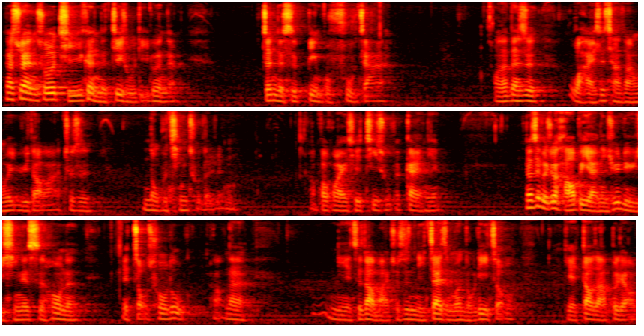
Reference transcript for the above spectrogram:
那虽然说奇异课的基础理论呢，真的是并不复杂。好，但是我还是常常会遇到啊，就是弄不清楚的人啊，包括一些基础的概念。那这个就好比啊，你去旅行的时候呢，也走错路啊，那你也知道嘛，就是你再怎么努力走，也到达不了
